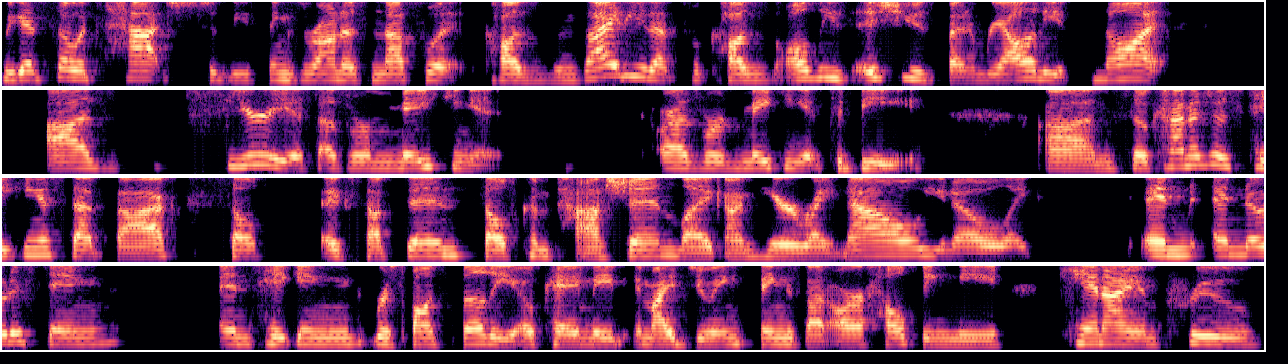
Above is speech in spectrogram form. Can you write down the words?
we get so attached to these things around us, and that's what causes anxiety. That's what causes all these issues. But in reality, it's not as serious as we're making it or as we're making it to be. Um, so kind of just taking a step back, self acceptance, self compassion, like I'm here right now, you know, like and and noticing and taking responsibility. Okay, maybe am I doing things that are helping me? Can I improve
